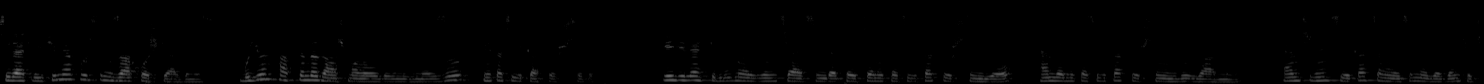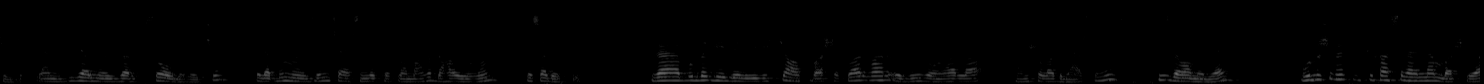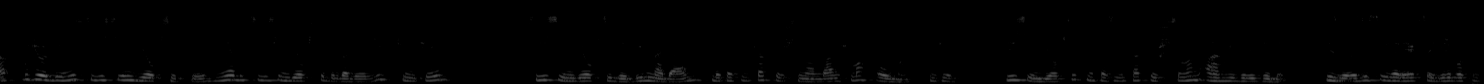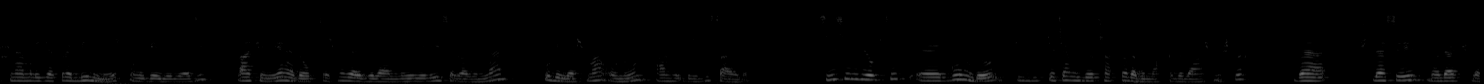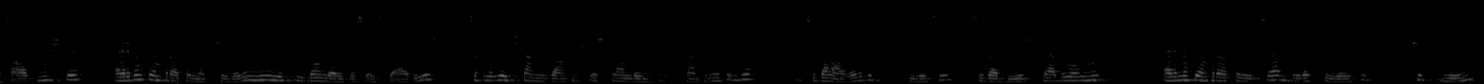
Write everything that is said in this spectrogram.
Sürətli kimya kursumuza xoş gəldiniz. Bugün haqqında danışmalı olduğumuz mövzu metasilikat turşusudur. Qeyd edək ki, bu mövzunun içərisində təkcə metasilikat turşusunu yox, həm də metasilikat turşusunun duzlarını, həmçinin silikat sənayesini nəzərdən keçiririk. Yəni digər mövzular qısa olduğu üçün elə bu mövzunun içərisində toplamağı daha uyğun hesab etdik. Və burada qeyd edirik ki, alt başlıqlar var, özünüz onlarla tanış ola bilərsiniz. Biz davam eləyək. Quruluşu və fiziki xassələrindən başlayaq. Bu gördüyünüz silisium dioksiddir. Niyə biz silisium dioksidi burada veririk? Çünki silisium dioksidi bilmədən metasilikat turşusundan danışmaq olmaz. Çünki silisium dioksid metasilikat turşusunun anhidrididir. Düzdür, özü su ilə reaksiya girib o turşunu əmələ gətirə bilmir, bunu qeyd eləyəcəyik. Lakin yenə də oksidaşma dərəcələrinin eyniliyi səbəbindən bu birləşmə onun anhidridi sayılır. Silisium dioksid e, qumdur ki, biz keçən video çaxda da bunun haqqında danışmışdıq və kütləsi, molar kütləsi 60-dır. Ərimə temperaturuna fikir verin. 1710 dərəcə Selsidə əriyir. Sıxlığı 2,65 qram bölünsün kub santimetrdir. Sudan ağırdır, bilirsiniz. Suda 1 qəbul olunur. Ərimə temperaturu isə burada fikir verirsiniz 2000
